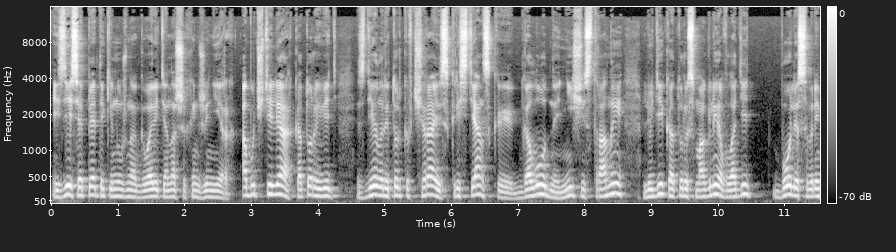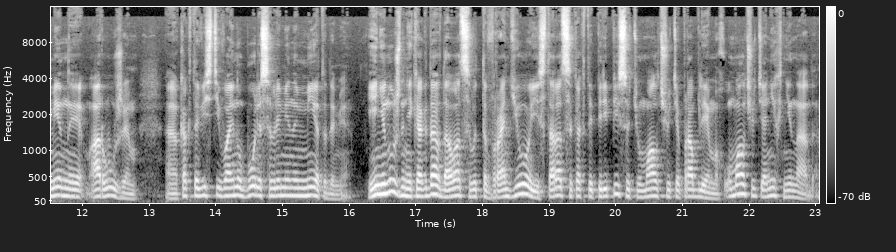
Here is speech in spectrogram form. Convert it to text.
И здесь опять-таки нужно говорить о наших инженерах, об учителях, которые ведь сделали только вчера из крестьянской, голодной, нищей страны людей, которые смогли овладеть более современным оружием, э, как-то вести войну более современными методами. И не нужно никогда вдаваться в это вранье и стараться как-то переписывать, умалчивать о проблемах. Умалчивать о них не надо.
